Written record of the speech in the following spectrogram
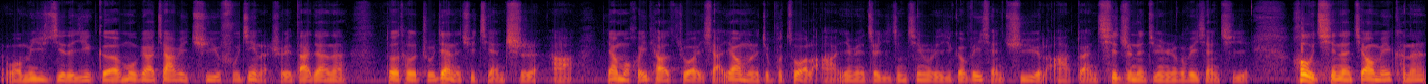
我们预计的一个目标价位区域附近了，所以大家呢多头逐渐的去减持啊。要么回调做一下，要么呢就不做了啊，因为这已经进入了一个危险区域了啊，短期之内进入这个危险区域，后期呢焦煤可能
